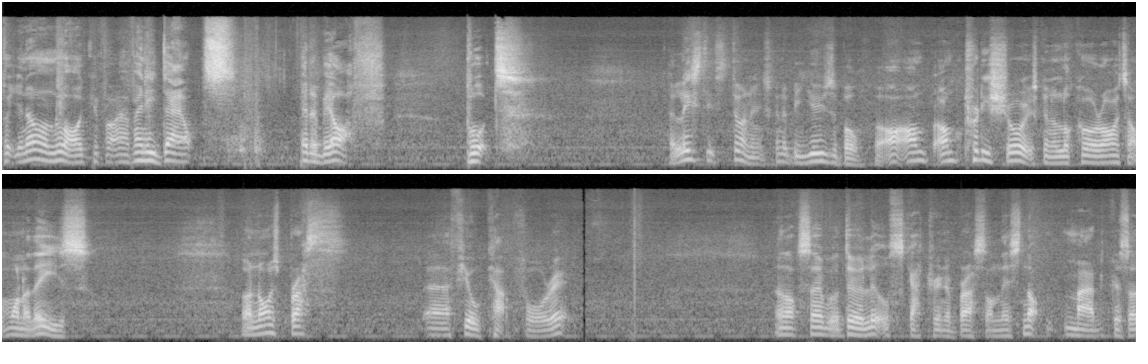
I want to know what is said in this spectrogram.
But you know I'm like, if I have any doubts, it'll be off. But at least it's done it's going to be usable. But I, am I'm, I'm pretty sure it's going to look all right on one of these. Got a nice brass uh, fuel cap for it. And like I said, we'll do a little scattering of brass on this. Not mad, because I,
